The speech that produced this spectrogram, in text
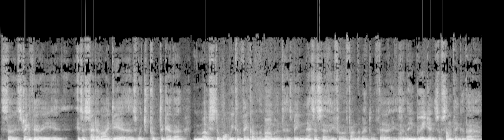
so string theory is, is a set of ideas which put together most of what we can think of at the moment as being necessary for a fundamental theory. So mm-hmm. the ingredients of something are there,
